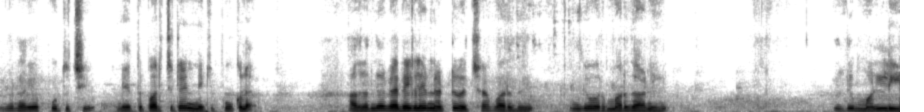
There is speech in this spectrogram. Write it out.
இது நிறைய பூத்துச்சு. நேற்று பறிச்சுட்டேன். இன்றைக்கி பூக்கலை. அதுலேருந்து விதைகளே நட்டு வச்சா வருது. இங்கே ஒரு மருதாணி. இது மல்லி.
